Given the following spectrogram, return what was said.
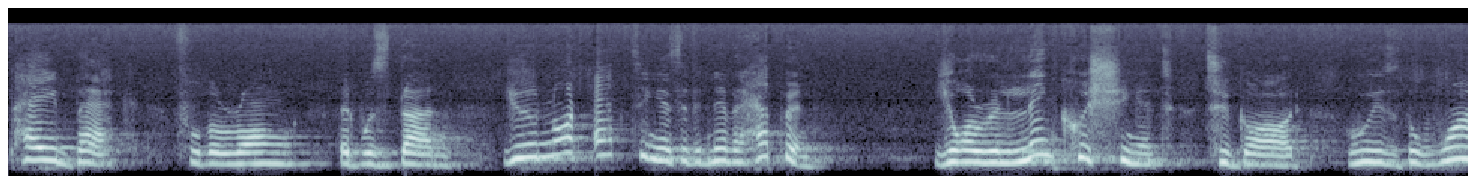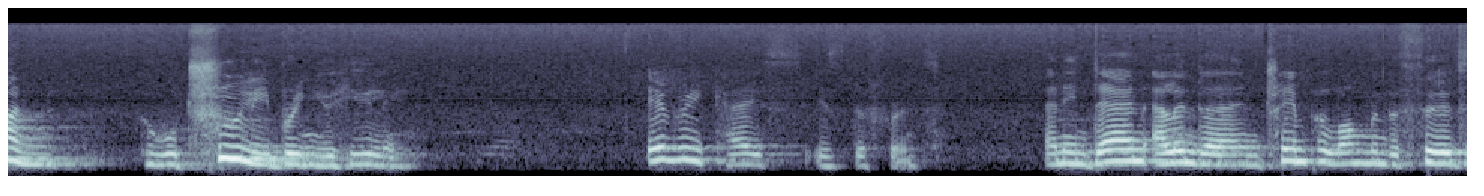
payback for the wrong that was done. You're not acting as if it never happened. You are relinquishing it to God, who is the one who will truly bring you healing. Every case is different. And in Dan Allender and Tremper Longman III's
